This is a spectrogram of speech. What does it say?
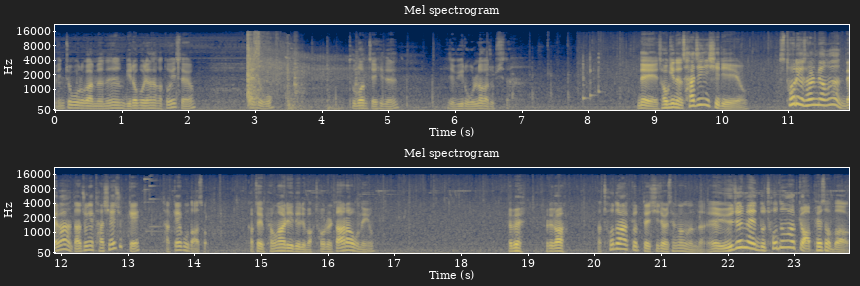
왼쪽으로 가면은 mirror ball이 하나가 또 있어요. 빼주고 두 번째 hidden 이제 위로 올라가 줍시다. 네 저기는 사진실이에요. 스토리 설명은 내가 나중에 다시 해줄게. 다 깨고 나서. 갑자기 병아리들이 막 저를 따라오네요. 베베 그래가 나 초등학교 때 시절 생각난다 야, 요즘에도 초등학교 앞에서 막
